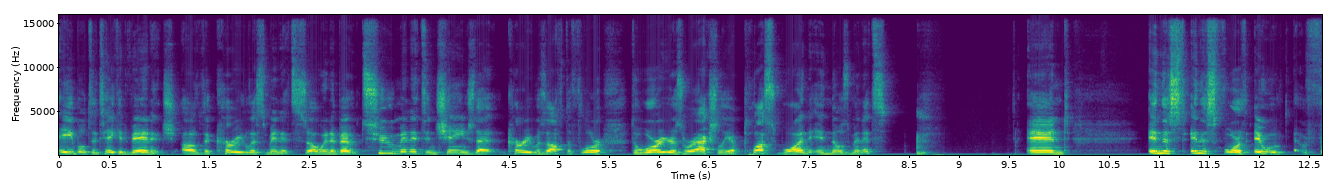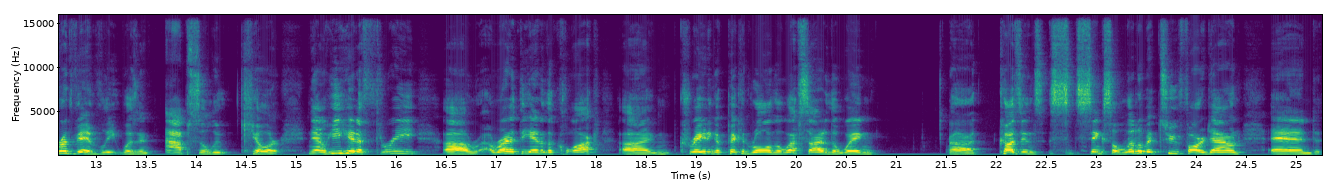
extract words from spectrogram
able to take advantage of the Curryless minutes. So, in about two minutes and change that Curry was off the floor, the Warriors were actually a plus one in those minutes. And in this in this fourth, it Fred VanVleet was an absolute killer. Now he hit a three uh, right at the end of the clock, uh, creating a pick and roll on the left side of the wing. Uh, Cousins sinks a little bit too far down, and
